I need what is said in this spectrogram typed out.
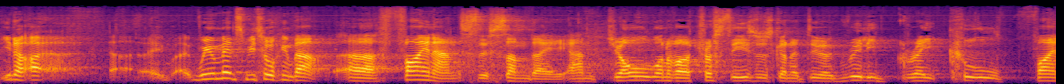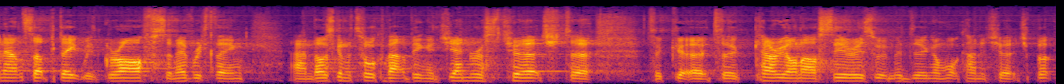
you know, I, we were meant to be talking about uh, finance this Sunday, and Joel, one of our trustees, was going to do a really great, cool finance update with graphs and everything. And I was going to talk about being a generous church to, to, uh, to carry on our series we've been doing on what kind of church. But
